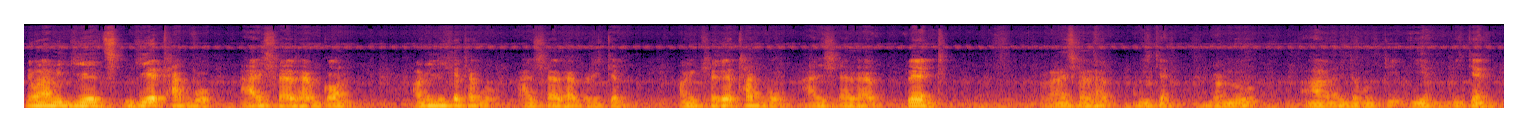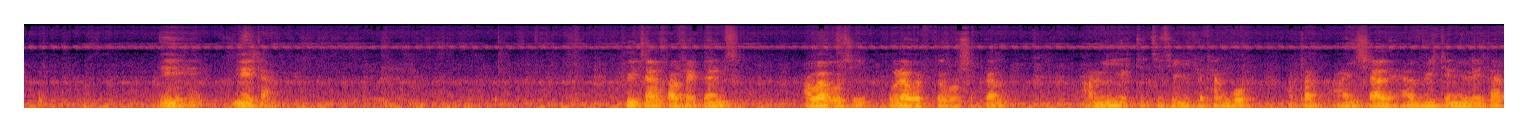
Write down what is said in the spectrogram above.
যেমন আমি গিয়ে গিয়ে থাকব আই শ্যাল হ্যাভ গন আমি লিখে থাকব আই শ্যাল হ্যাভ রিটেন আমি খেলে থাকব I shall have played I shall have written W R I double T M written a letter future perfect tense আবার বলছি পুরাবর্তিত ভবিষ্যৎকাল আমি একটি চিঠি লিখে থাকব অর্থাৎ I shall have written letter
